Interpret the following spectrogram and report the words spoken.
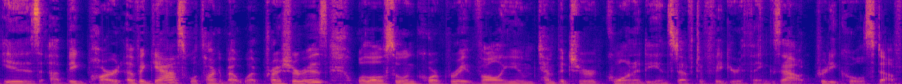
is a big part of a gas. We'll talk about what pressure is. We'll also incorporate volume, temperature, quantity, and stuff to figure things out. Pretty cool stuff.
